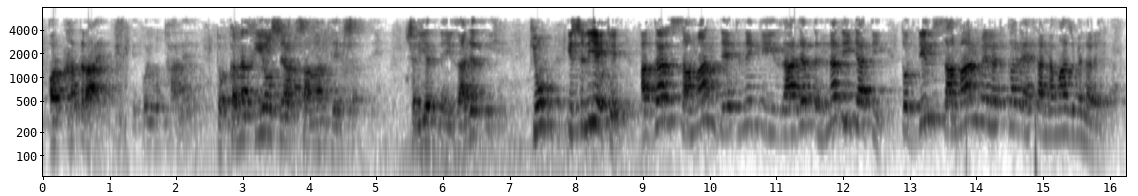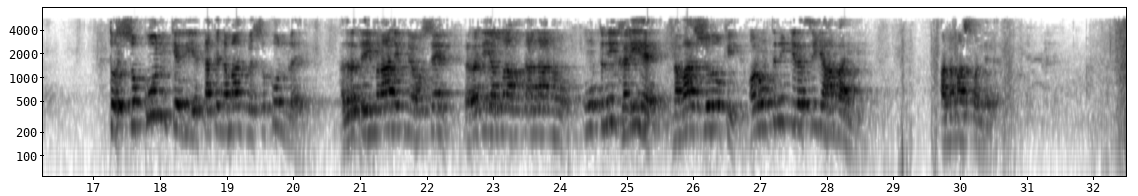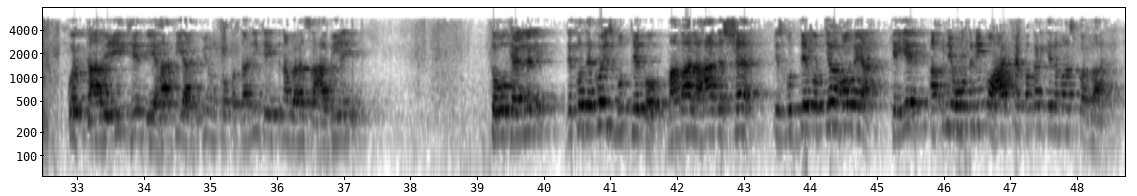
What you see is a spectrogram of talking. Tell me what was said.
اور خطرہ ہے کہ کوئی اٹھا لے، تو کنکھیوں سے آپ سامان دیکھ سکتے ہیں۔ شریعت نے اجازت دی ہے۔ کیوں؟ اس لیے کہ اگر سامان دیکھنے کی اجازت نہ دی جاتی تو دل سامان میں لٹکا رہتا، نماز میں نہ رہے گا تو سکون کے لیے تاکہ نماز میں سکون رہے۔ حضرت عمران ابن حسین رضی اللہ تعالیٰ عنہ اونتنی کھڑی ہے، نماز شروع کی اور اونتنی کی رسی یہاں باندھی اور نماز پڑھنے لگے۔ کوئی تابعی تھے، دیہاتی آدمی، ان کو پتا نہیں کہ اتنا بڑا صحابی ہے تو وہ کہنے لگے، دیکھو دیکھو اس بدھے کو ماں بال شہر، اس بدھے کو کیا ہو گیا؟ کہ یہ اپنی اونٹنی کو ہاتھ میں پکڑ کے نماز پڑھ رہا ہے۔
